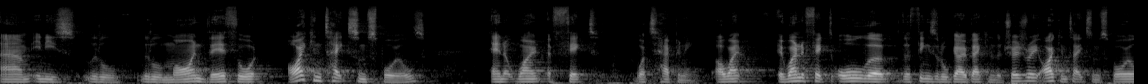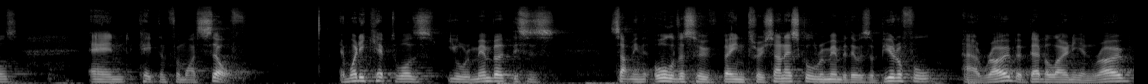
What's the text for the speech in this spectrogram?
um, in his little, little mind there, thought, I can take some spoils and it won't affect what's happening. I won't, it won't affect all the, the things that will go back into the treasury. I can take some spoils and keep them for myself. And what he kept was, you'll remember, this is something that all of us who've been through Sunday school remember there was a beautiful uh, robe, a Babylonian robe.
